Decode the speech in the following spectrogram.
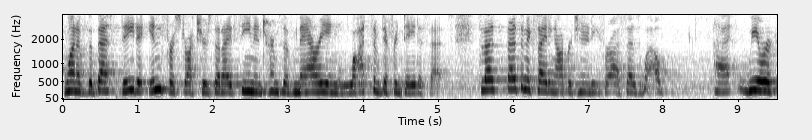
one of the best data infrastructures that I've seen in terms of marrying lots of different data sets. So that's, that's an exciting opportunity for us as well. Uh, we are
